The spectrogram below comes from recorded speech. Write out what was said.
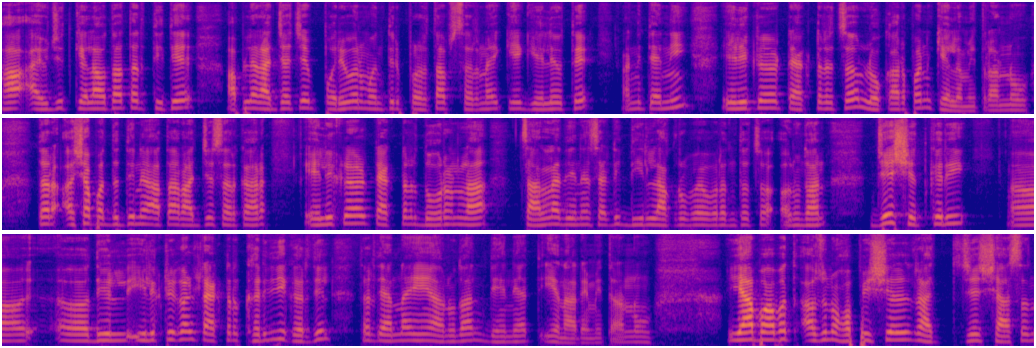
हा आयोजित केला होता. तर तिथे आपल्या राज्याचे परिवहन मंत्री प्रताप सरनाईक हे गेले होते आणि त्यांनी इलेक्ट्रिकल ट्रॅक्टरचं लोकार्पण केलं मित्रांनो. तर अशा पद्धतीने आता राज्य सरकार इलेक्ट्रिकल ट्रॅक्टर धोरणला चालना देण्यासाठी दीड लाख रुपयापर्यंतचं अनुदान जे शेतकरी दिल इलेक्ट्रिकल ट्रॅक्टर खरेदी करतील तर त्यांना हे अनुदान देण्यात येणार आहे मित्रांनो. याबाबत अजून ऑफिशियल राज्य शासन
